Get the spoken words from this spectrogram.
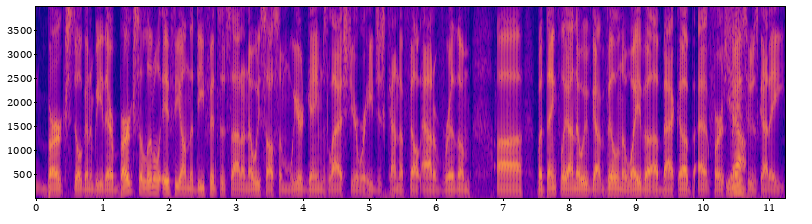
Burke still going to be there. Burke's a little iffy on the defensive side. I know we saw some weird games last year where he just kind of felt out of rhythm. Uh, but thankfully, I know we've got Villanueva back up at first Yeah. base who's got a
